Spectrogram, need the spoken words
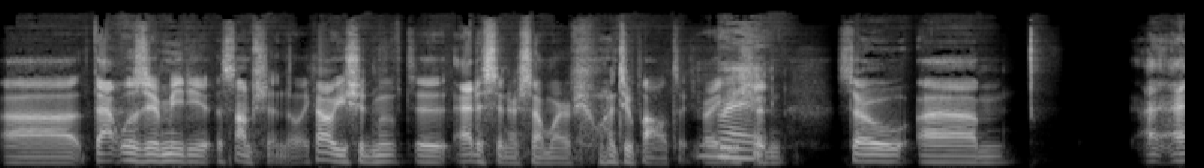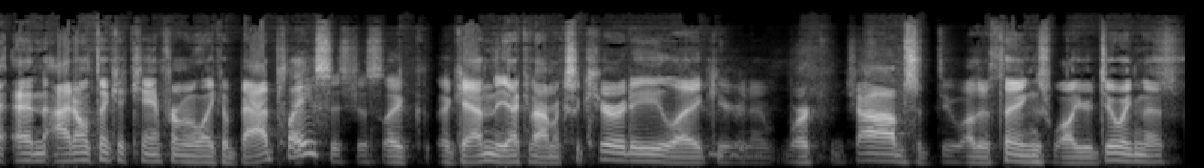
uh, that was the immediate assumption. They're like, oh, you should move to Edison or somewhere if you want to do politics, right? Right. You shouldn't. So, um, I, I, and I don't think it came from like a bad place. It's just like again the economic security. Like you're going to work jobs and do other things while you're doing this.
